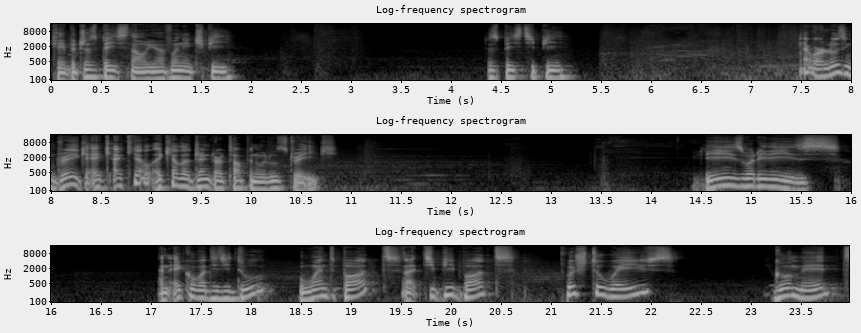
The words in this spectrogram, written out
Okay, but just base now, you have 1 HP. Just base TP. Yeah, we're losing Drake. I, I kill I kill the jungler top and we lose Drake. It is what it is. And Ekko, what did he do? Went bot, like TP bot, push two waves, go mid,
